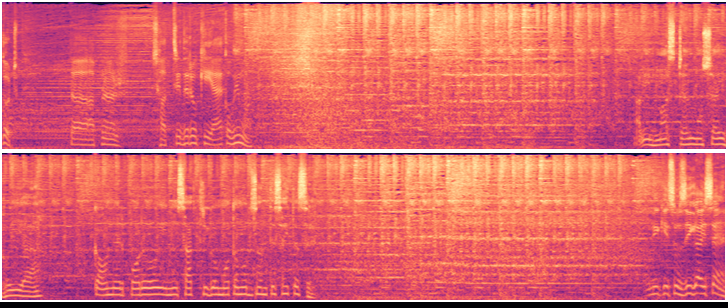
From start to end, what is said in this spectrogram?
গুড। তা আপনার ছাত্রীদেরও কি এক অভিমত? আমি মাস্টার মশাই হইয়া কর্ণের পরেও ইনি ছাত্রীগো মতামত জানতে চাইতেছে। উনি কিছু জিগাইছেন?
